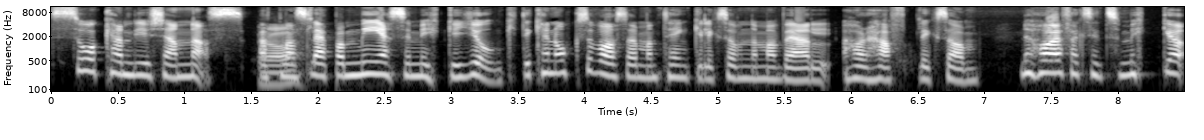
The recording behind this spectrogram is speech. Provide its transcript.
Så kan det ju kännas, att Ja. man släpar med sig mycket junk. Det kan också vara så att man tänker liksom när man väl har haft, liksom, nu har jag faktiskt inte så mycket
